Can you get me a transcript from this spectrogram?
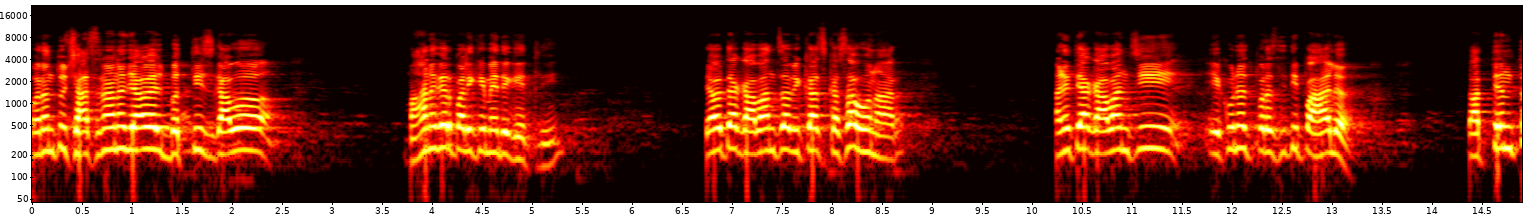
परंतु शासनानं ज्यावेळेस बत्तीस गावं महानगरपालिकेमध्ये घेतली त्यावर त्या गावांचा विकास कसा होणार? आणि त्या गावांची एकूणच परिस्थिती पाहिलं तर अत्यंत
